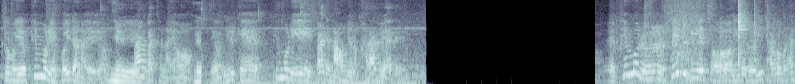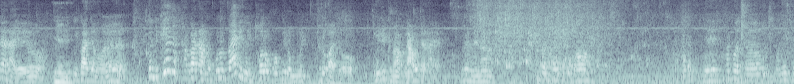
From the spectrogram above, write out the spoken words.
그러면 이 핏물이 보이잖아요. 이 예, 예. 빨갛잖아요. 예. 예, 이렇게 핏물이 빠져나오면 갈아줘야 돼요. 예, 핏물을 빼주기 위해서 이거를 이 작업을 하잖아요. 예. 이 과정을. 근데 계속 담가놔면 그는 빠지고 도로 고기로 물 들어가죠. 이렇게 막 나오잖아요. 그러면은 한번 더 해주고, 예, 한 번더 해줘.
